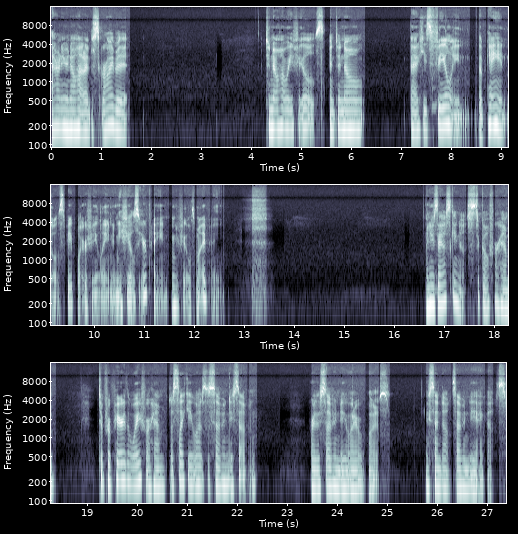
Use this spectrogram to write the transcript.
I don't even know how to describe it. To know how he feels and to know that he's feeling the pain those people are feeling, and he feels your pain, and he feels my pain. And he's asking us to go for him, to prepare the way for him, just like he was the 77 or the 70, whatever it was. He sent out 70, I guess.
